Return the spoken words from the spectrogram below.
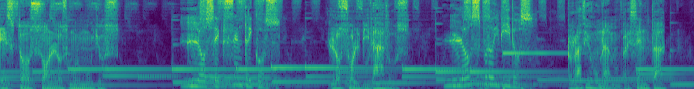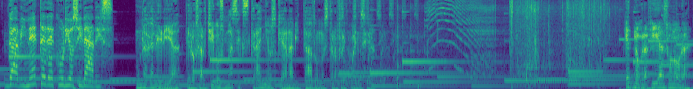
Estos son los murmullos. Los excéntricos. Los olvidados. Los prohibidos. Radio UNAM presenta Gabinete de Curiosidades. una galería de los archivos más extraños que han habitado nuestra frecuencia. Etnografía sonora.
